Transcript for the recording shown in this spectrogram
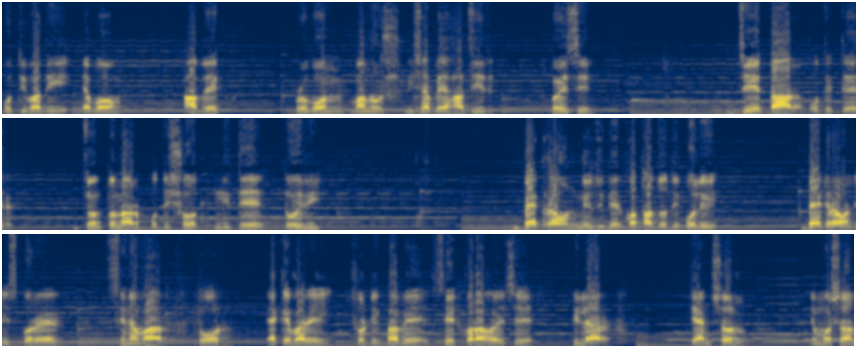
প্রতিবাদী এবং আবেগ প্রবণ মানুষ হিসাবে হাজির হয়েছে, যে তার অতীতের যন্ত্রণার প্রতিশোধ নিতে তৈরি। ব্যাকগ্রাউন্ড মিউজিকের কথা যদি বলি, ব্যাকগ্রাউন্ড স্কোরের সিনেমার টোন একেবারেই সঠিকভাবে সেট করা হয়েছে। ফিলার, টেনশন, ইমোশন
